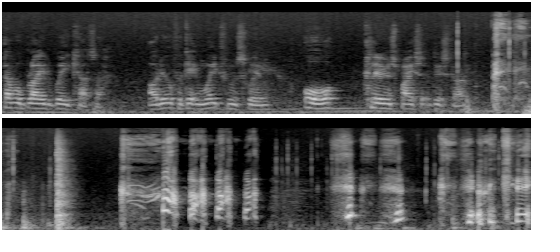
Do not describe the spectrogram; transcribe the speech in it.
double blade weed cutter. Ideal for getting weed from a swim or clearing space at a disco. Clear-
